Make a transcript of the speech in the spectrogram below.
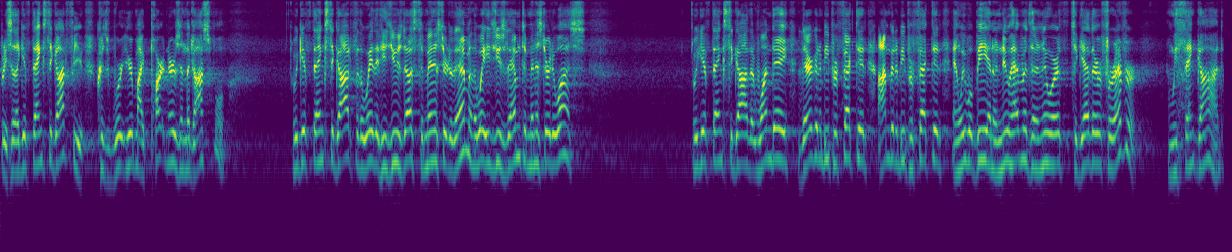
but he says, I give thanks to God for you because you're my partners in the gospel. We give thanks to God for the way that He's used us to minister to them and the way He's used them to minister to us. We give thanks to God that one day they're going to be perfected, I'm going to be perfected, and we will be in a new heavens and a new earth together forever. And we thank God.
